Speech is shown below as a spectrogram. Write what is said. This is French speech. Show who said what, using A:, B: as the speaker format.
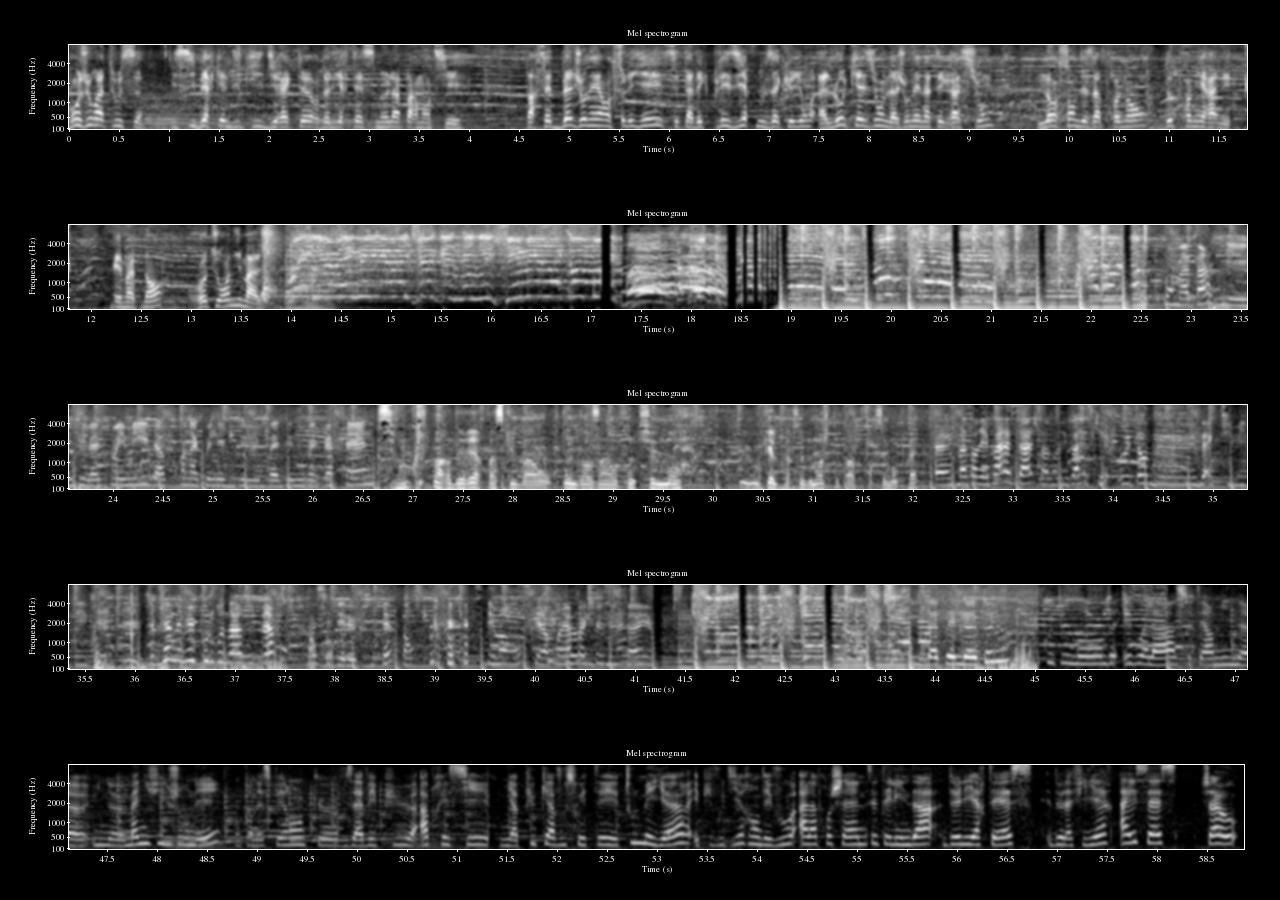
A: Bonjour à tous, ici Berkendiki, directeur de l'IRTES Melun-Parmentier. Par cette belle journée ensoleillée, c'est avec plaisir que nous accueillons à l'occasion de la journée d'intégration l'ensemble des apprenants de première année. Et maintenant, retour en images.
B: Ma part, j'ai vachement aimé d'apprendre à connaître de, bah, de nouvelles personnes.
C: C'est beaucoup de part de rire parce que bah, on retombe dans un fonctionnement auquel personnellement j'étais pas forcément prêt.
D: Euh, je m'attendais pas à ça, je m'attendais pas à ce qu'il y ait autant d'activités. J'ai bien aimé pour le renard du père.
B: Moi c'était le petit test, hein. c'était marrant, c'était la première fois que je faisais ça. Et...
E: Il s'appelle Tony. Monde et voilà se termine euh, une magnifique journée donc en espérant que vous avez pu apprécier. Il n'y a plus qu'à vous souhaiter tout le meilleur et puis vous dire rendez-vous à la prochaine. C'était Linda de l'IRTS de la filière ASS. Ciao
